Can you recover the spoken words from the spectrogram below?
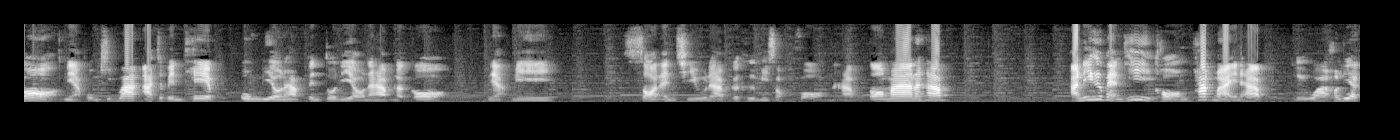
ก็เนี่ยผมคิดว่าอาจจะเป็นเทพองค์เดียวนะครับ เป็นตัวเดียวนะครับ แล้วก็เนี่ยมีซอสแอนชิลนะครับก็คือมี 2 ฟอร์มนะครับ ต่อมานะครับ อันนี้คือแผนที่ของภาคใหม่นะครับ หรือว่าเขาเรียก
